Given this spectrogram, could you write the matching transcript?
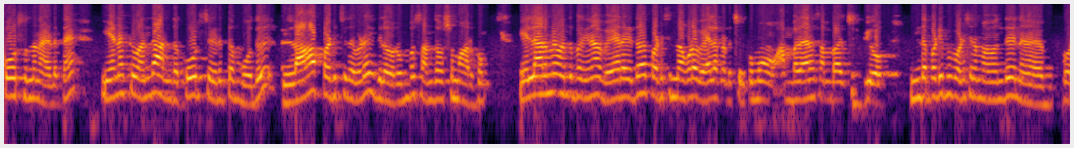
கோர்ஸ் வந்து நான் எடுத்தேன். எனக்கு வந்து அந்த கோர்ஸ் எடுத்த போது லா படிச்சதை விட இதில் ரொம்ப சந்தோஷமா இருக்கும். எல்லாருமே வந்து பார்த்தீங்கன்னா வேற ஏதாவது படிச்சிருந்தா கூட வேலை கிடைச்சிருக்குமோ? ஐம்பதாயிரம் சம்பாதிச்சிருப்பியோ? இந்த படிப்பு படிச்சு நம்ம வந்து இப்போ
